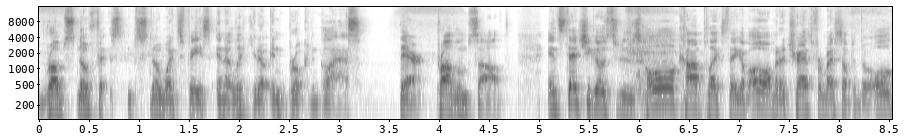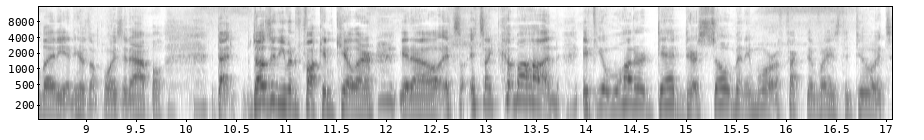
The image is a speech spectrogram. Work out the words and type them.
rub Snow Snow White's face in a like you know in broken glass. There, problem solved. Instead, she goes through this whole complex thing of, oh, I'm going to transfer myself into an old lady, and here's a poison apple that doesn't even fucking kill her. You know, it's it's like, come on. If you want her dead, there's so many more effective ways to do it.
